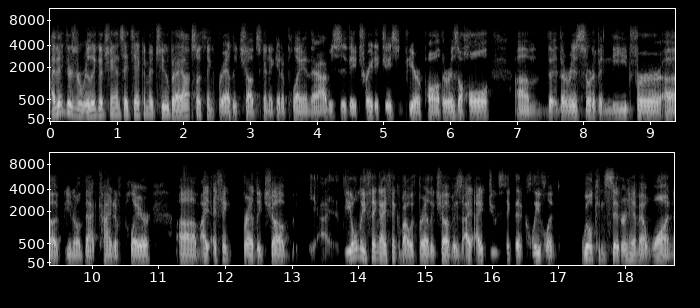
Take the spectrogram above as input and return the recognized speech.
I think there's a really good chance they take him at two, but I also think Bradley Chubb's going to get a play in there. Obviously, they traded Jason Pierre-Paul. There is a whole, um, th- there is sort of a need for, uh, you know, that kind of player. Um, I, I think Bradley Chubb. I- The only thing I think about with Bradley Chubb is I, I do think that Cleveland will consider him at one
